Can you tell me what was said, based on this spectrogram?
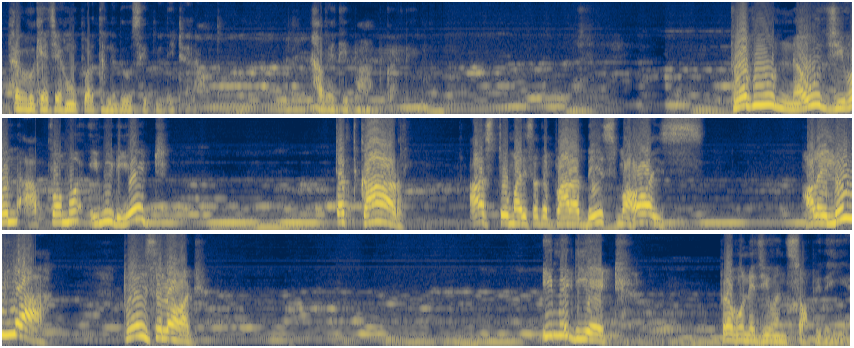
પ્રભુ કહે છે, હું પર તને દોષિત નથી ઠરાવતો. હવેથી પાપ કરી પ્રભુ નવું જીવન આપવામાં ઇમિડિયેટ તત્કાળ. આજ તો મારી સાથે પારા દેશમાં હોઈશ. હાલેલુયા પ્રેસ લોટ ઇમિડિયેટ પ્રભુને જીવન સોંપી દઈએ.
